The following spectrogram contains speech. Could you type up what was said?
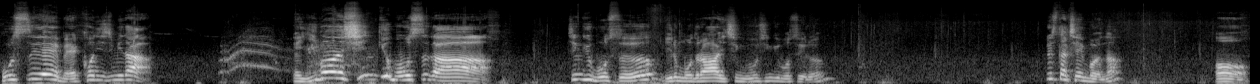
보스의 메커니즘이다. 네, 이번 신규 보스가 신규 보스 이름 뭐더라? 이 친구 신규 보스 이름 크리스탈 체인버였나? 어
